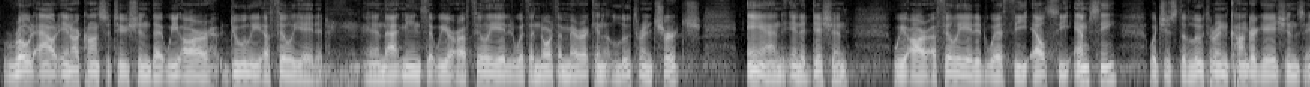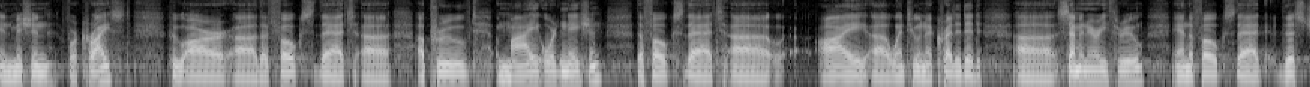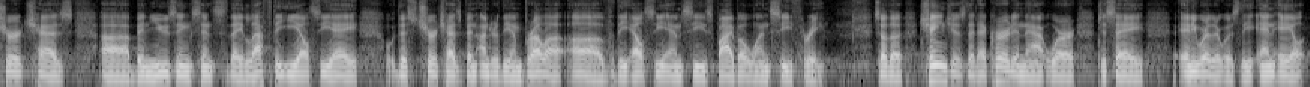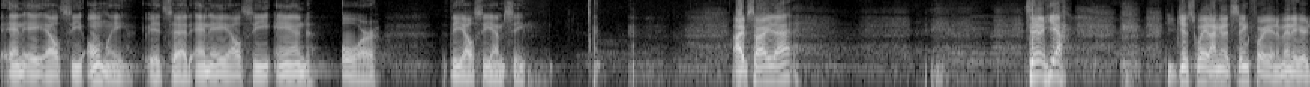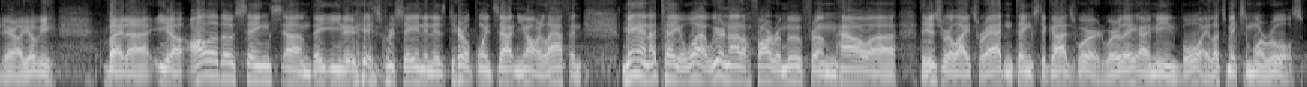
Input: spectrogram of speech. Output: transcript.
wrote out in our Constitution that we are duly affiliated. And that means that we are affiliated with a North American Lutheran Church. And in addition, we are affiliated with the LCMC, which is the Lutheran Congregations in Mission for Christ, who are uh, the folks that uh, approved my ordination, the folks that uh, I uh, went to an accredited uh, seminary through, and the folks that this church has uh, been using since they left the ELCA. This church has been under the umbrella of the LCMC's 501c3. So the changes that occurred in that were to say, anywhere there was the NAL, NALC only, it said NALC and or the LCMC. I'm sorry that? So, yeah. You just wait. I'm going to sing for you in a minute here, Daryl. You'll be. But uh, you know, all of those things, um, they, you know, as we're saying, and as Daryl points out, and y'all are laughing. Man, I tell you what, we are not far removed from how uh, the Israelites were adding things to God's word, were they? I mean, boy, let's make some more rules.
